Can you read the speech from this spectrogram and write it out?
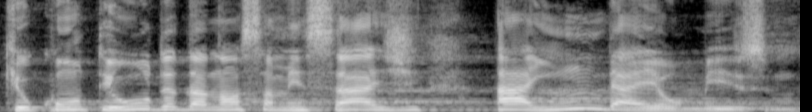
que o conteúdo da nossa mensagem ainda é o mesmo.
